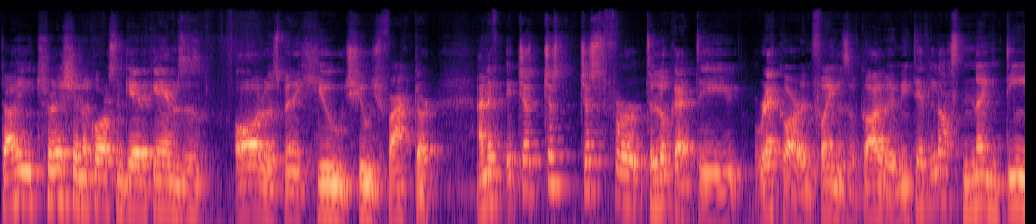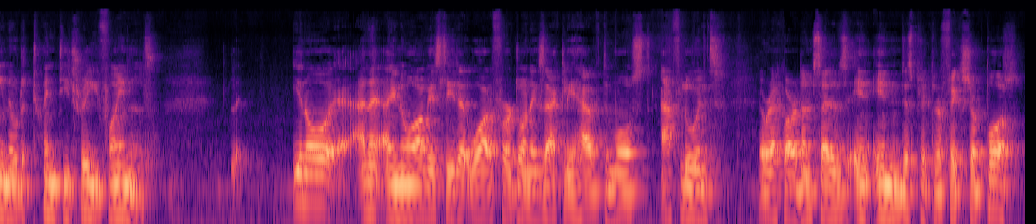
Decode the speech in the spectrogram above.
The tradition, of course, in Gaelic games has always been a huge, huge factor. And if it just just just for to look at the record in finals of Galway, I mean they've lost nineteen out of twenty three finals. You know, and I, know obviously that Waterford don't exactly have the most affluent record themselves in, in this particular fixture, but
